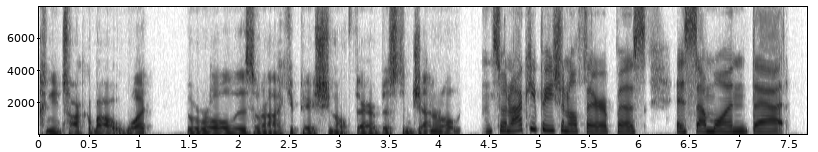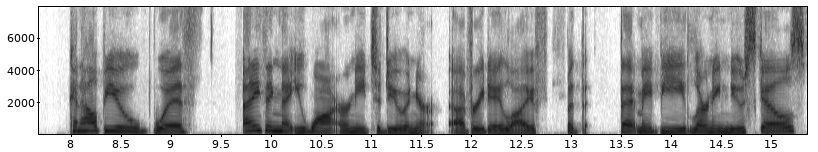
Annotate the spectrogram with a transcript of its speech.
Can you talk about what the role is of an occupational therapist in general? So, an occupational therapist is someone that can help you with anything that you want or need to do in your everyday life, but th- that may be learning new skills,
